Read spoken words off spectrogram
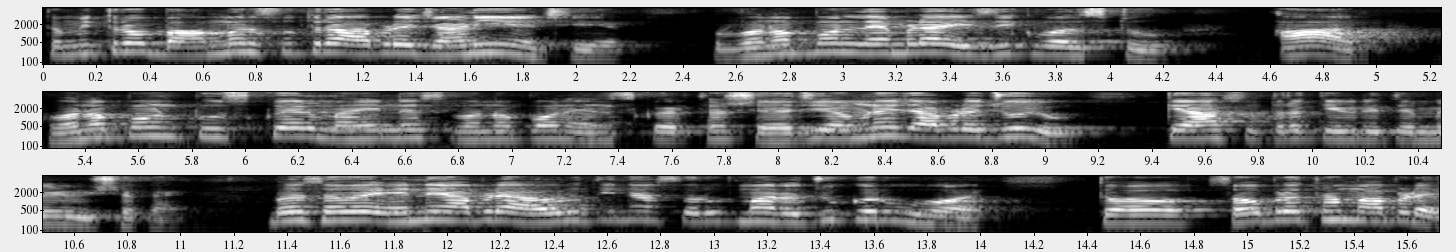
તો મિત્રો, બામર સૂત્ર આપણે જાણીએ છીએ. One upon lambda is equals to R. One upon two square minus one upon N square થશે. હજી હમણાં જ આપણે જોયું કે આ સૂત્ર કેવી રીતે મેળવી શકાય. બસ હવે એને આપણે આવૃત્તિના સ્વરૂપમાં રજૂ કરવું હોય તો સૌપ્રથમ આપણે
